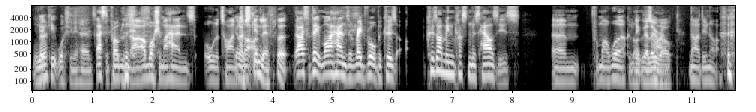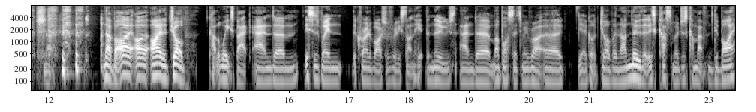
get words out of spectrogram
You Yeah, know, keep washing your hands. That's the problem. Though. I'm washing my hands all the time. you know, 'cause I- skin left. Look, that's the thing. My hands are red raw because because I'm in customers' houses um, for my work a lot Nick of the their loo time. roll. No, I do not. No, no. But I, I I had a job a couple of weeks back, and um, this is when the coronavirus was really starting to hit the news. And uh, my boss said to me, "Right, uh, yeah, I got a job," and I knew that this customer had just come back from Dubai.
